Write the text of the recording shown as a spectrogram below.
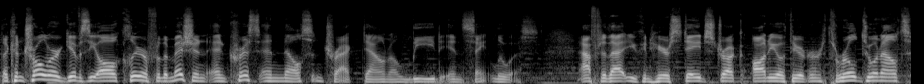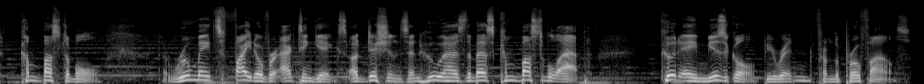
The controller gives the all clear for the mission, and Chris and Nelson track down a lead in St. Louis. After that, you can hear Stage Struck Audio Theater thrilled to announce Combustible. The roommates fight over acting gigs, auditions, and who has the best combustible app. Could a musical be written from the profiles?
